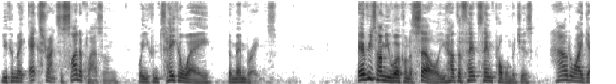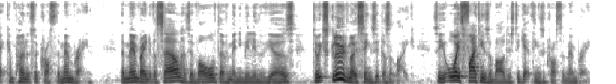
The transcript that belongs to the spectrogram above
you can make extracts of cytoplasm where you can take away the membranes. Every time you work on a cell, you have the same problem, which is how do I get components across the membrane? The membrane of a cell has evolved over many millions of years to exclude most things it doesn't like. So you're always fighting as a biologist to get things across the membrane.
